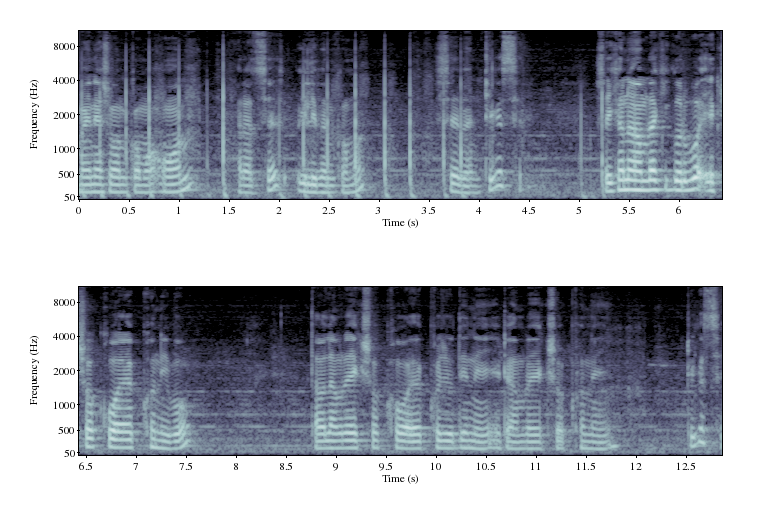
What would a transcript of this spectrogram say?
minus one comma one আর আছে ইলেভেন কমা সেভেন ঠিক আছে? সেইখানে আমরা কি করব? একশো অক্ষ অক্ষ নিব। তাহলে আমরা একশো অক্ষ অক্ষ যদি নেই, এটা আমরা একশো অক্ষ নেই, ঠিক আছে?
